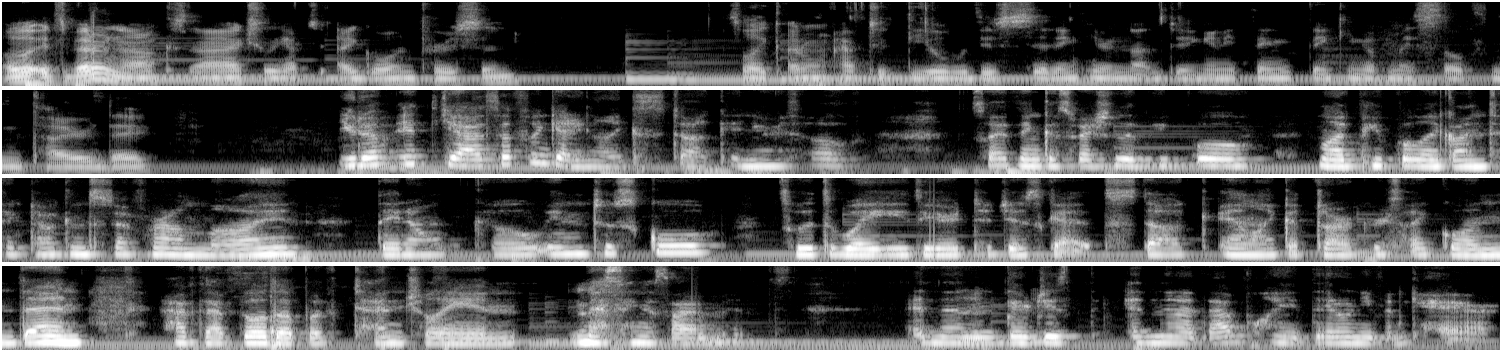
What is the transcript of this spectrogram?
Although it's better now because I actually have to. I go in person, so like I don't have to deal with just sitting here not doing anything, thinking of myself the entire day. You don't. It yeah, it's definitely getting like stuck in yourself. So I think especially the people, a lot of people like on TikTok and stuff are online. They don't go into school, so it's way easier to just get stuck in like a darker cycle and then have that buildup of ten trillion missing assignments, and then mm-hmm. they're just and then at that point they don't even care.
